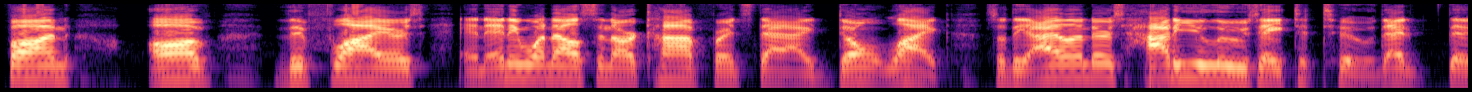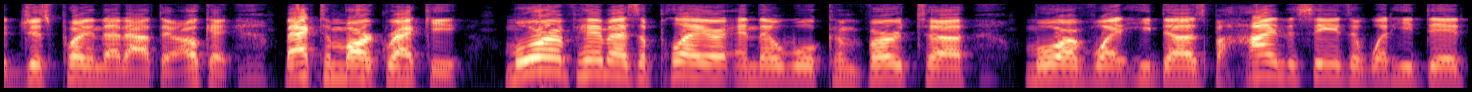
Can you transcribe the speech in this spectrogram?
fun of the Flyers and anyone else in our conference that I don't like. So the Islanders, how do you lose eight to two? That, that just putting that out there. Okay, back to Mark Recchi more of him as a player, and then we'll convert to more of what he does behind the scenes and what he did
